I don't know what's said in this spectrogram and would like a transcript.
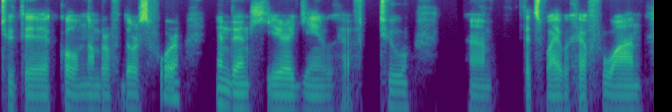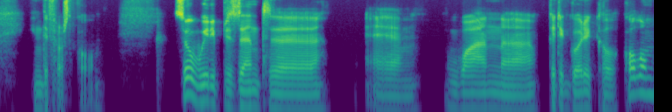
to the column number of doors four. And then here again, we have two. Um, that's why we have one in the first column. So we represent uh, um, one uh, categorical column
